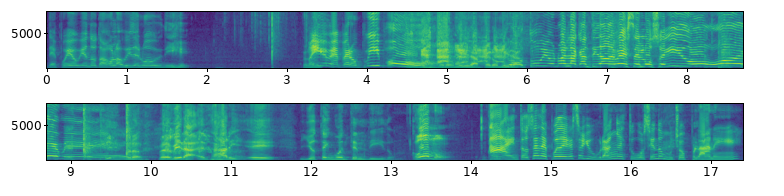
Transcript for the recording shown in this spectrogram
después yo viendo Tago la vi de nuevo y dije, Pero- pero Pipo, Pero mira, pero mira. lo tuyo no es la cantidad de veces lo seguido, óyeme. Pero, pero mira, eh, Sahari, eh, yo tengo entendido. ¿Cómo? Ah, entonces después de eso, Yubran estuvo haciendo muchos planes, ¿eh?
